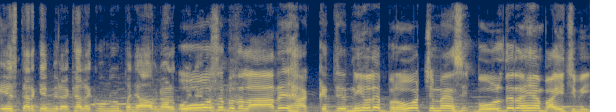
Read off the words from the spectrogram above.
ਇਸ ਕਰਕੇ ਮੇਰਾ ਖਿਆਲ ਹੈ ਕਿ ਉਹਨਾਂ ਨੂੰ ਪੰਜਾਬ ਨਾਲ ਕੋਈ ਉਸ ਬਦਲਾਅ ਦੇ ਹੱਕ 'ਚ ਨਹੀਂ ਉਹਦੇ ਵਿਰੋਧ 'ਚ ਮੈਂ ਅਸੀਂ ਬੋਲਦੇ ਰਹੇ ਹਾਂ ਬਾਈ 'ਚ ਵੀ।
